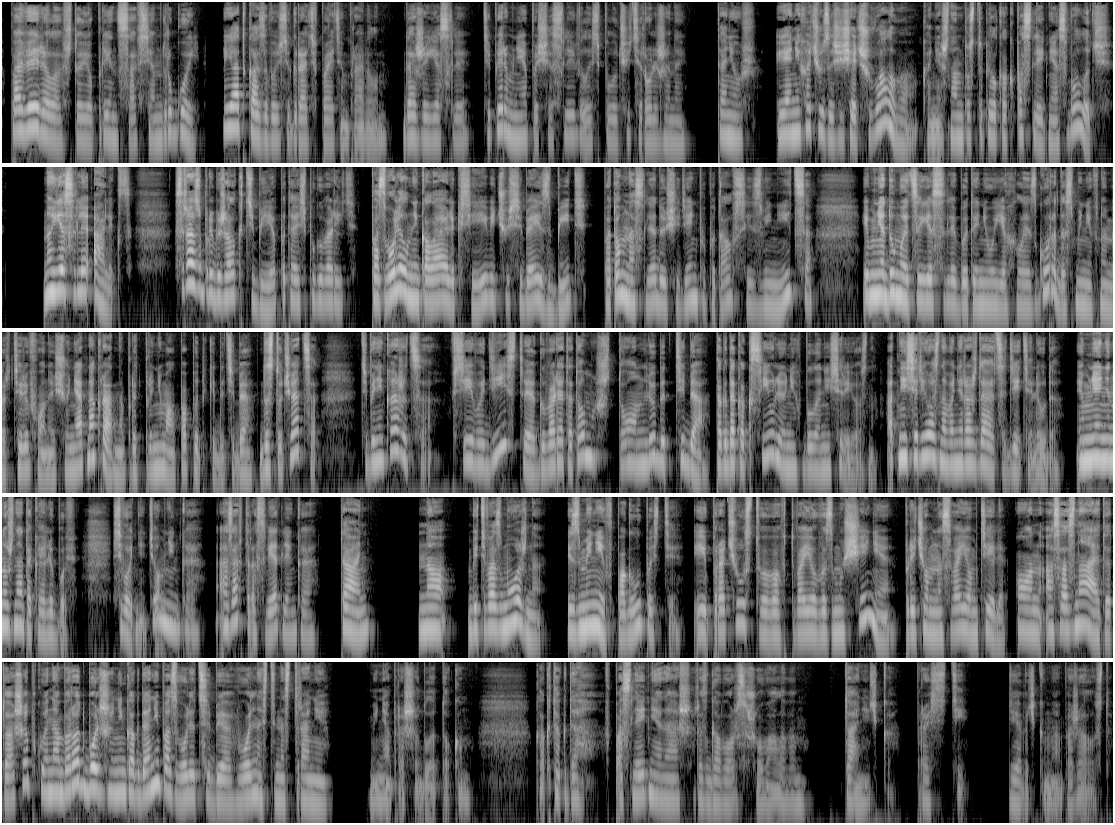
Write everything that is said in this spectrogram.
поверила, что ее принц совсем другой. Я отказываюсь играть по этим правилам, даже если теперь мне посчастливилось получить роль жены. Танюш, я не хочу защищать Шувалова, конечно, он поступил как последняя сволочь, но если Алекс сразу прибежал к тебе, пытаясь поговорить, позволил Николаю Алексеевичу себя избить, потом на следующий день попытался извиниться, и мне думается, если бы ты не уехала из города, сменив номер телефона, еще неоднократно предпринимал попытки до тебя достучаться, тебе не кажется, все его действия говорят о том, что он любит тебя, тогда как с Юлей у них было несерьезно. От несерьезного не рождаются дети, Люда. И мне не нужна такая любовь. Сегодня темненькая, а завтра светленькая. Тань, но ведь возможно, изменив по глупости и прочувствовав твое возмущение, причем на своем теле, он осознает эту ошибку и, наоборот, больше никогда не позволит себе вольности на стороне. Меня прошибло током. Как тогда? Последний наш разговор с Шуваловым. Танечка, прости. Девочка моя, пожалуйста.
